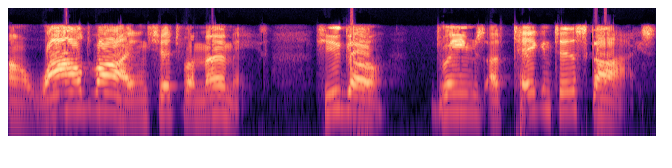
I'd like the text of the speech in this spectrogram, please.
on a wild ride in search for a mermaid. Hugo dreams of taking to the skies.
